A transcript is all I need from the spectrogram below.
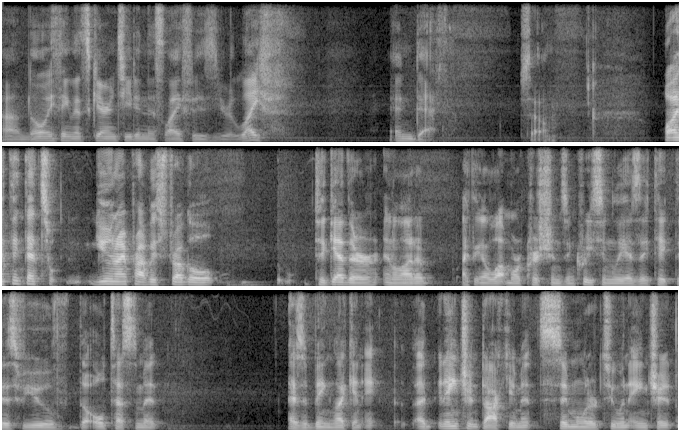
um, the only thing that's guaranteed in this life is your life and death. So, Well, I think that's you and I probably struggle together, and a lot of I think a lot more Christians increasingly as they take this view of the Old Testament as it being like an an ancient document similar to an ancient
